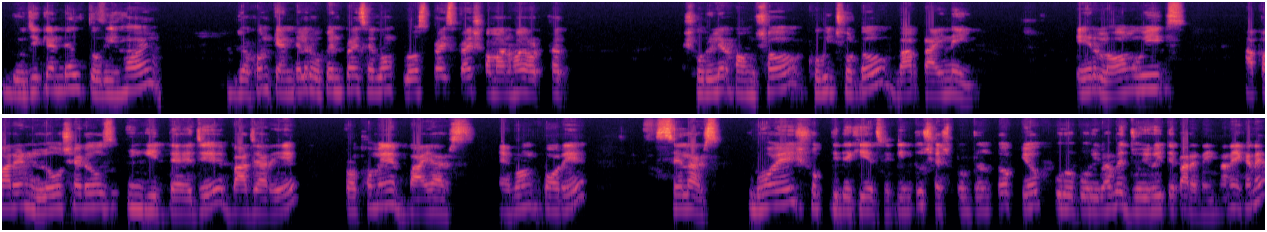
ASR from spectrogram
ডোজি ক্যান্ডেল তৈরি হয় যখন ক্যান্ডেলের ওপেন প্রাইস এবং ক্লোজ প্রাইস প্রায় সমান হয়, অর্থাৎ শরীরের অংশ খুবই ছোট বা প্রায় নেই। এর long wicks upper and low shadows ইঙ্গিত দেয় যে বাজারে প্রথমে বায়ার্স এবং পরে সেলার্স উভয়েই শক্তি দেখিয়েছে। কিন্তু শেষ পর্যন্ত কেউ পুরোপুরিভাবে জয়ী হইতে পারে নাই। মানে এখানে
